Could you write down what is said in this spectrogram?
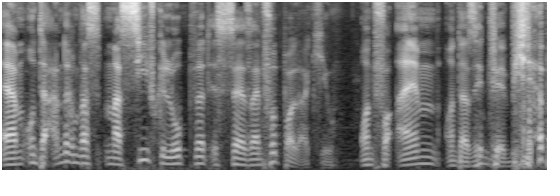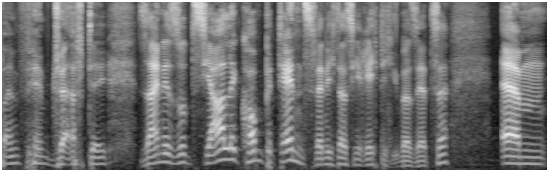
Ähm, unter anderem, was massiv gelobt wird, ist äh, sein Football-IQ. Und vor allem, und da sind wir wieder beim Film Draft Day, seine soziale Kompetenz, wenn ich das hier richtig übersetze. Ähm,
